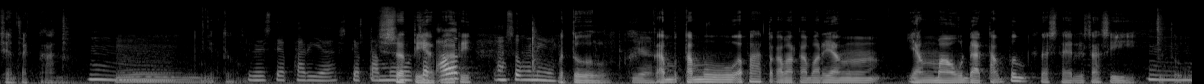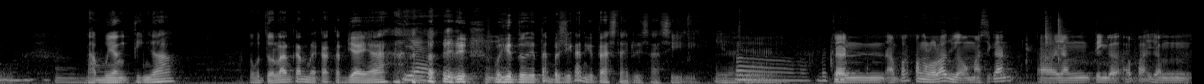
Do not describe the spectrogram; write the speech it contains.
disinfektan. Gitu. Sudah setiap hari ya, setiap tamu Setiap check out hari. langsung ini. ya? Betul. Iya. Kamu tamu apa atau kamar-kamar yang yang mau datang pun kita sterilisasi gitu. Tamu yang tinggal kebetulan kan mereka kerja ya. Iya. Jadi begitu kita bersihkan kita sterilisasi. Iya, iya. Oh, betul. Dan apa pengelola juga memastikan eh, yang tinggal apa yang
